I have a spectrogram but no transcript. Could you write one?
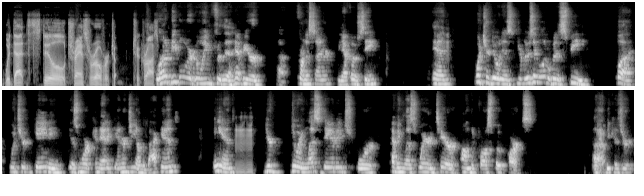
would that still transfer over to, to crossbow? A lot of people are going for the heavier uh, front of center, the FOC. And what you're doing is you're losing a little bit of speed, but what you're gaining is more kinetic energy on the back end. And hmm you're doing less damage or having less wear and tear on the crossbow parts uh, Yeah. because you're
